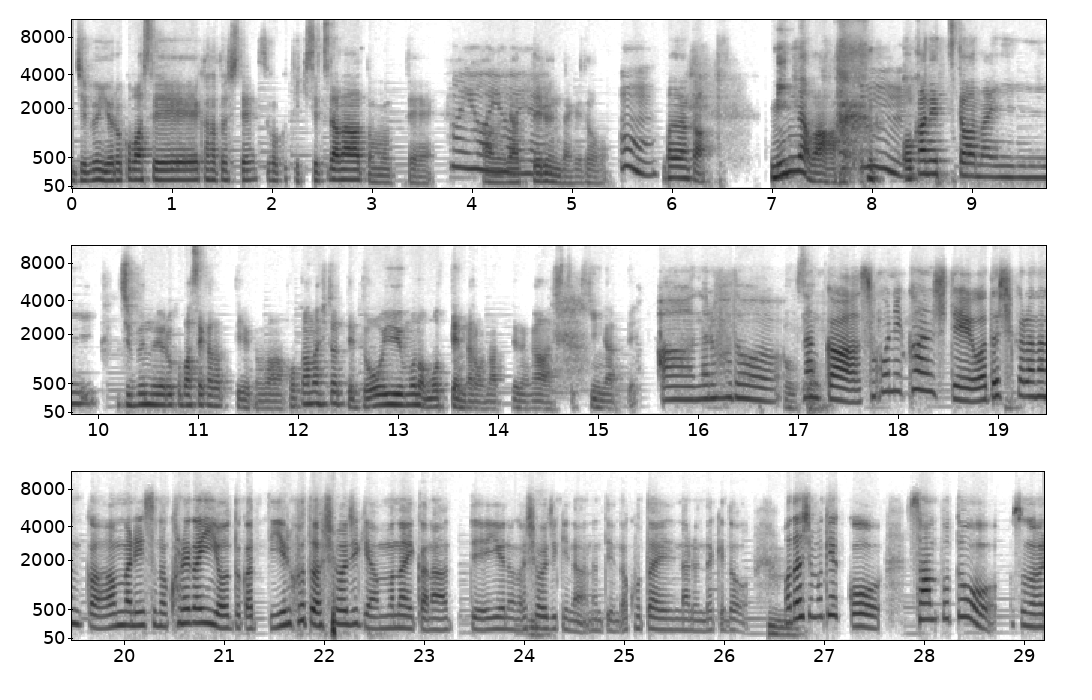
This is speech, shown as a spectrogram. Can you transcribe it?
自分喜ばせ方としてすごく適切だなと思って、はいあのはいはい。はいやってるんだけど、うん。まあなんかみんなはうん。お金使わない自分の喜ばせ方っていうのは他の人ってどういうものを持ってんだろうなっていうのがちょっと気になって。ああなるほど。なんかそこに関して私からなんかあんまりそのこれがいいよとかって言えることは正直あんまないかなっていうのが正直な、なんていうんだ答えになるんだけど、うん。私も結構散歩とその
